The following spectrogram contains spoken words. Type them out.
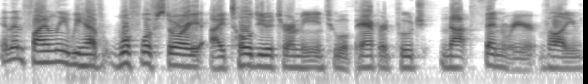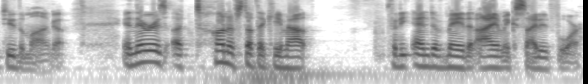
And then finally, we have Woof Woof Story I Told You to Turn Me Into a Pampered Pooch, Not Fenrir, Volume 2, the manga. And there is a ton of stuff that came out for the end of May that I am excited for.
